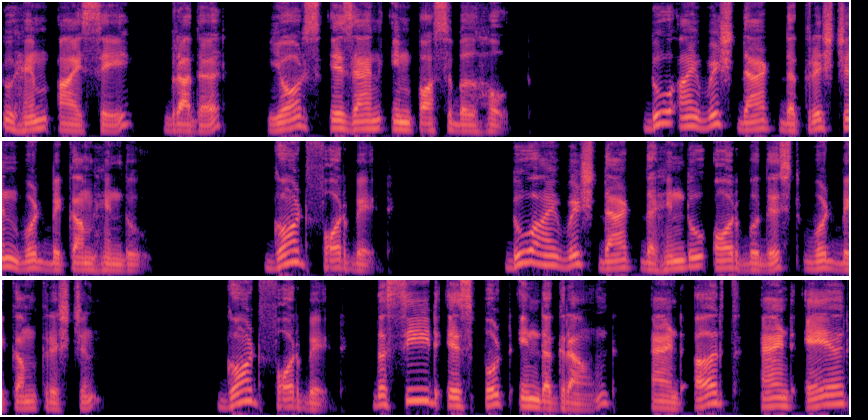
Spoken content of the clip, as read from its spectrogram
to him I say, brother, yours is an impossible hope. Do I wish that the Christian would become Hindu? God forbid. Do I wish that the Hindu or Buddhist would become Christian? God forbid. The seed is put in the ground, and earth and air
